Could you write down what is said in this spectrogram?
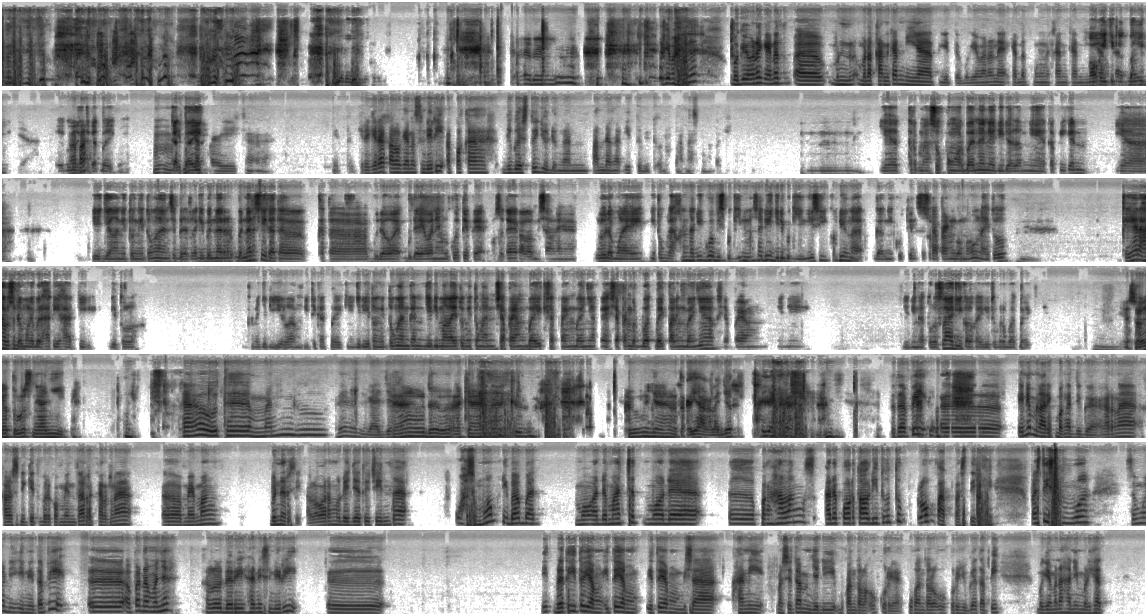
Aduh. Bagaimana bagaimana Kenneth eh, men- menekankan niat gitu. Bagaimana Nek Kenneth menekankan niat. Oh, itikat baik. Ya, Apa? itikat baik. Mm-mm, Itikat itikat baik. Gitu. Kira-kira kalau Kenneth sendiri apakah juga setuju dengan pandangan itu gitu? Aduh panas banget. Hmm, ya termasuk pengorbanan ya di dalamnya ya. Tapi kan ya ya jangan hitung-hitungan sih benar lagi bener bener sih kata kata budayawan budayawan yang lu kutip ya maksudnya kalau misalnya lu udah mulai hitung lah kan tadi gue habis begini masa dia jadi begini sih kok dia nggak nggak ngikutin sesuai apa yang gue mau nah itu Hmm. kayaknya harus udah mulai berhati-hati gitu loh karena jadi hilang itikat baiknya jadi hitung-hitungan kan jadi malah hitung-hitungan siapa yang baik siapa yang banyak eh siapa yang berbuat baik paling banyak siapa yang ini jadi nggak tulus lagi kalau kayak gitu berbuat baik Hmm. Ya, soalnya tulus nyanyi. Kau temanku eh, gajah. Kau doakan aku punya. Ya lanjut. Iya. Tetapi eh, ini menarik banget juga karena kalau sedikit berkomentar karena eh, memang benar sih kalau orang udah jatuh cinta, wah semua dibabat. Mau ada macet, mau ada eh, penghalang, ada portal ditutup, lompat pasti. pasti semua semua di ini. Tapi eh, apa namanya? Kalau dari Hani sendiri eh it- berarti itu yang itu yang itu yang bisa Hani maksudnya menjadi bukan tolak ukur ya, bukan tolak ukur juga tapi bagaimana Hani melihat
